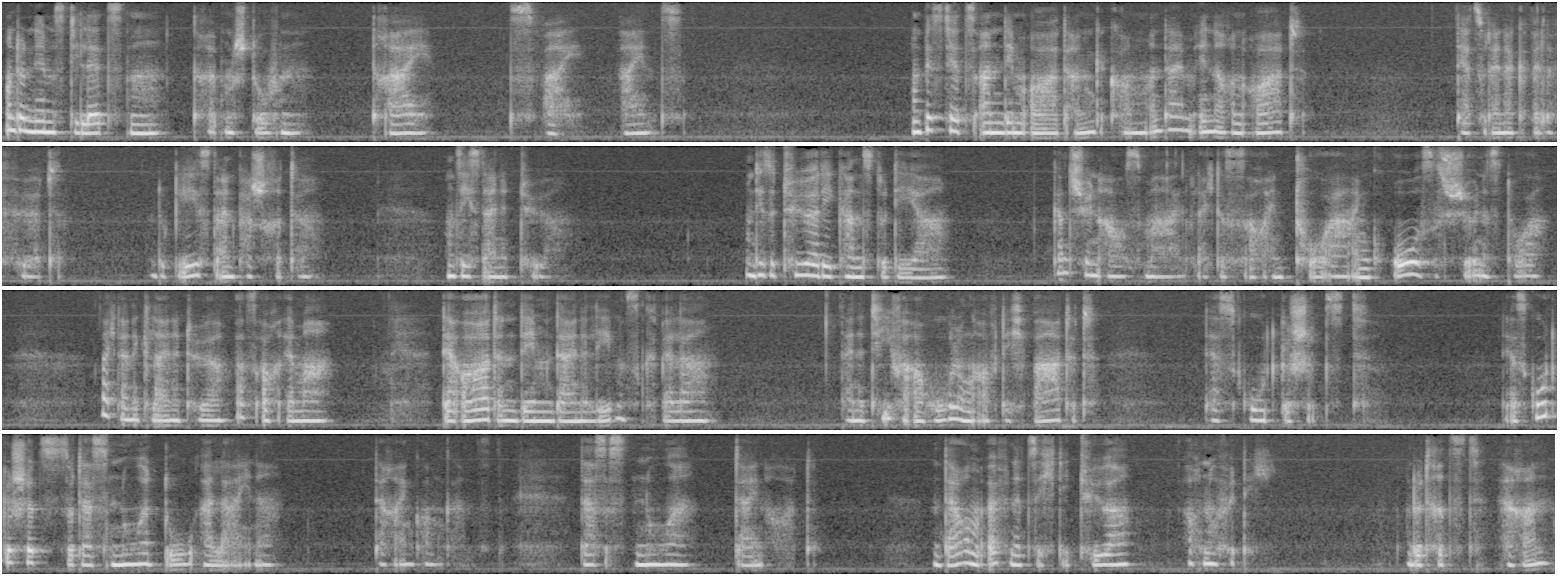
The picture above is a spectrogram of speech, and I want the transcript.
Und du nimmst die letzten Treppenstufen drei zwei, eins. Und bist jetzt an dem Ort angekommen, an deinem inneren Ort, der zu deiner Quelle führt. Und du gehst ein paar Schritte und siehst eine Tür. Und diese Tür, die kannst du dir ganz schön ausmalen. Vielleicht ist es auch ein Tor, ein großes, schönes Tor. Vielleicht eine kleine Tür, was auch immer. Der Ort, in dem deine Lebensquelle, deine tiefe Erholung auf dich wartet, der ist gut geschützt. Der ist gut geschützt, sodass nur du alleine da reinkommen kannst. Das ist nur dein Ort. Und darum öffnet sich die Tür auch nur für dich. Und du trittst heran,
